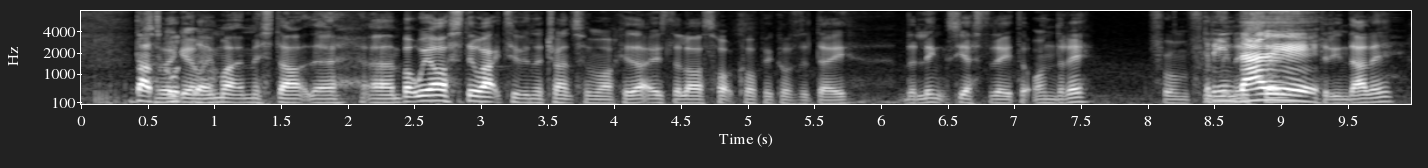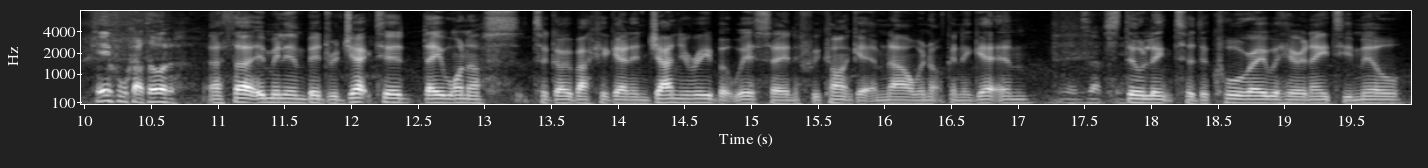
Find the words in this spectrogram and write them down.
that's so good. again, player. we might have missed out there, um, but we are still active in the transfer market. That is the last hot topic of the day. The links yesterday to Andre from from Trindade. Trindade. Que jugador. A 30 million bid rejected. They want us to go back again in January, but we're saying if we can't get him now, we're not going to get him. Exactly. Still linked to Decore, we're hearing 80 mil.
